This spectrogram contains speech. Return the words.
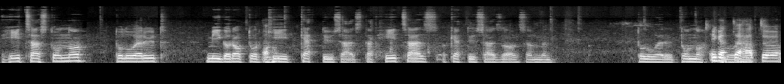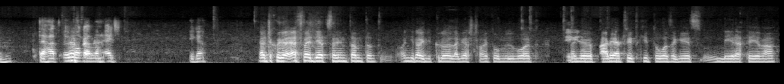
700 tonna tolóerőt, míg a Raptor Aha. két- 200, tehát 700 a 200-zal szemben tolóerő, tonna Igen, tolóerő. tehát, Mhm. tehát önmagában egy... Igen? Hát csak hogy a F1-et szerintem tehát annyira egy különleges hajtómű volt, meg ö, párját ritkító az egész méretével.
